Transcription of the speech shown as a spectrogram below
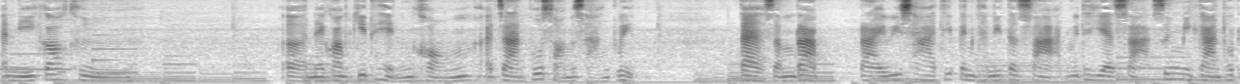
อันนี้ก็คืออในความคิดเห็นของอาจารย์ผู้สอนภาษาอังกฤษ แต่สำหรับรายวิชาที่เป็นคณิตศาสตร์ วิทยาศาสตร์ ซึ่งมีการทด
